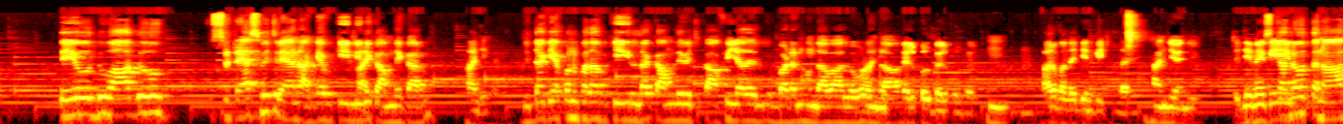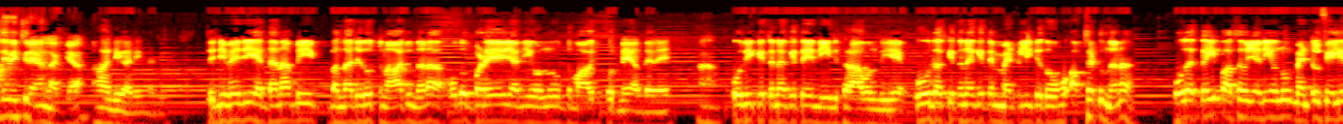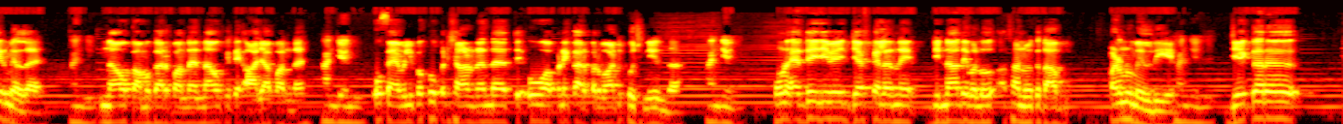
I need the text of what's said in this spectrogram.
ਤੇ ਉਸ ਤੋਂ ਬਾਅਦ ਉਹ ਸਟ੍ਰੈਸ ਵਿੱਚ ਰਹਿਣ ਲੱਗ ਗਿਆ ਵਕੀਲੀ ਦੇ। ਕੰਮ ਦੇ ਕਾਰਨ। ਹਾਂਜੀ ਜਿੱਦਾਂ ਕਿ ਆਪਾਂ ਨੂੰ ਪਤਾ ਵਕੀਲ ਦਾ ਕੰਮ ਦੇ ਵਿੱਚ ਕਾਫੀ ਜ਼ਿਆਦਾ ਬਰਡਨ ਹੁੰਦਾ ਵਾ ਲੋਡ ਹੁੰਦਾ ਵਾ। ਬਿਲਕੁਲ ਬਿਲਕੁਲ ਬਿਲਕੁਲ। ਹਰ ਬੰਦੇ ਦੀ ਜ਼ਿੰਦਗੀ ਚ ਹੁੰਦਾ ਹੈ ਹਾਂਜੀ ਹਾਂਜੀ। ਤੇ ਜਿਵੇਂ ਕਿ ਉਹ ਤਣਾਅ ਦੇ ਵਿੱਚ ਰਹਿਣ ਲੱਗ ਗਿਆ। ਹਾਂਜੀ ਹਾਂਜੀ ਹਾਂਜੀ। ਤੇ ਜਿਵੇਂ ਜੀ ਏਦਾਂ ਨਾ ਵੀ ਬੰਦਾ ਜਦੋਂ ਤਣਾਅ 'ਚ ਹੁੰਦਾ ਨਾ ਉਦੋਂ ਬੜੇ ਯਾਨੀ ਉਹਨੂੰ ਦਿਮਾਗ 'ਚ ਪੁਰਨੇ ਆਉਂਦੇ ਨੇ। ਹਾਂ। ਉਹਦੀ ਕਿਤੇ ਨਾ ਕਿਤੇ ਨੀਂਦ ਖਰਾਬ ਹੁੰਦੀ ਹੈ ਉਹਦਾ ਕਿਤੇ ਨਾ ਕਿਤੇ ਮੈਂਟਲੀ ਜਦੋਂ ਉਹ ਅਪਸੈਟ ਹੁੰਦਾ ਨਾ ਉਹਦਾ ਕਈ ਪਾਸੇ ਯਾਨੀ ਉਹਨੂੰ ਮੈਂਟਲ ਫੇਲਿਅਰ ਮਿਲਦਾ ਹੈ ਹਾਂਜੀ। ਨਾ ਉਹ ਕੰਮ ਕਰ ਪਾਉਂਦਾ ਹੈ, ਨਾ ਉਹ ਕਿਤੇ ਆ ਜਾ ਪਾਉਂਦਾ ਹੈ। ਹਾਂਜੀ ਹਾਂਜੀ। ਉਹ ਫੈਮਿਲੀ ਪੱਖੋਂ ਪਰੇਸ਼ਾਨ ਰਹਿੰਦਾ ਹੈ ਤੇ ਉਹ ਆਪਣੇ ਘਰ ਪਰਿਵਾਰ 'ਚ ਖੁਸ਼ ਨਹੀਂ ਹੁੰਦਾ। ਹਾਂਜੀ ਹੁਣ ਐਦੇ ਜਿਵੇਂ ਜੈਫ ਕੈਲਰ ਨੇ ਜਿਨ੍ਹਾਂ ਦੇ ਵੱਲੋਂ ਸਾਨੂੰ ਇਹ ਕਿਤਾਬ ਪੜ੍ਹਨ ਨੂੰ ਮਿਲਦੀ ਹੈ ਹਾਂਜੀ ਜੇਕਰ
